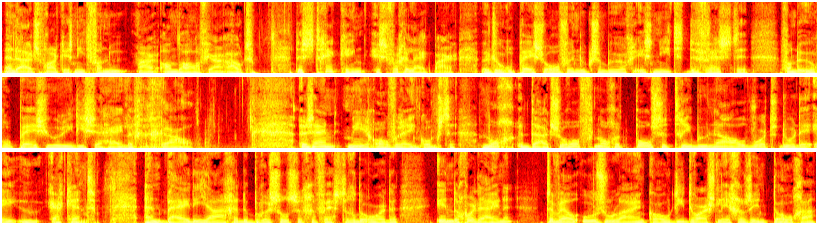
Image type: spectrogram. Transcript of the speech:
En de uitspraak is niet van nu, maar anderhalf jaar oud. De strekking is vergelijkbaar. Het Europese Hof in Luxemburg is niet de veste van de Europese juridische heilige graal. Er zijn meer overeenkomsten. Nog het Duitse Hof, nog het Poolse tribunaal wordt door de EU erkend. En beide jagen de Brusselse gevestigde orde in de gordijnen, terwijl Ursula en co. die dwarsliggers in toga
